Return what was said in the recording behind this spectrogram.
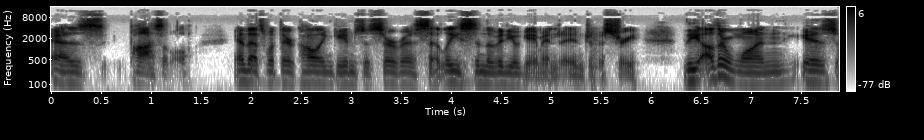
as possible, and that's what they're calling games as service, at least in the video game in- industry. The other one is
